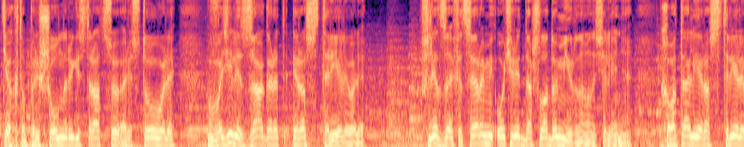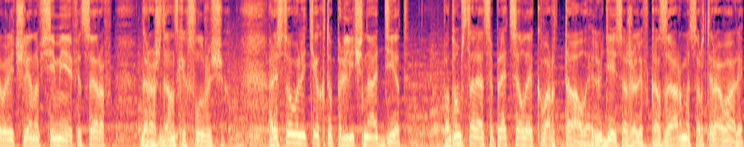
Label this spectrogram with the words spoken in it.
Тех, кто пришел на регистрацию, арестовывали, ввозили за город и расстреливали. Вслед за офицерами очередь дошла до мирного населения. Хватали и расстреливали членов семей офицеров, гражданских служащих. Арестовывали тех, кто прилично одет – Потом стали оцеплять целые кварталы. Людей сажали в казармы, сортировали.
